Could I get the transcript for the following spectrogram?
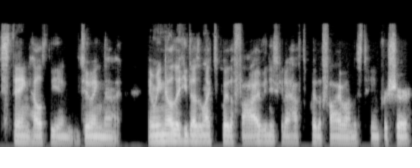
staying healthy and doing that. And we know that he doesn't like to play the five, and he's going to have to play the five on this team for sure.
